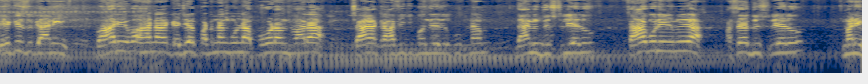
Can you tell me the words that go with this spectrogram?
వెహికల్స్ కానీ భారీ వాహనాల గజల పట్టణం గుండా పోవడం ద్వారా చాలా ట్రాఫిక్ ఇబ్బంది ఎదుర్కొంటున్నాం. దాని దృష్టి లేదు. తాగునీటి మీద అసలు దృష్టి లేదు. మరి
